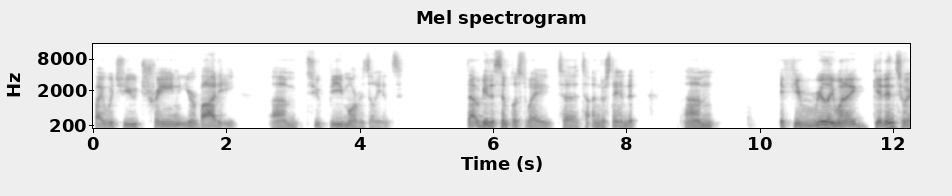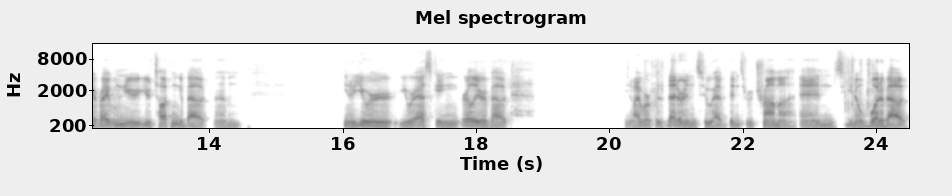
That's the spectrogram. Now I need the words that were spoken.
by which you train your body um, to be more resilient that would be the simplest way to to understand it. Um, if you really want to get into it right when you're you're talking about um, you know you were you were asking earlier about you know i work with veterans who have been through trauma and you know what about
